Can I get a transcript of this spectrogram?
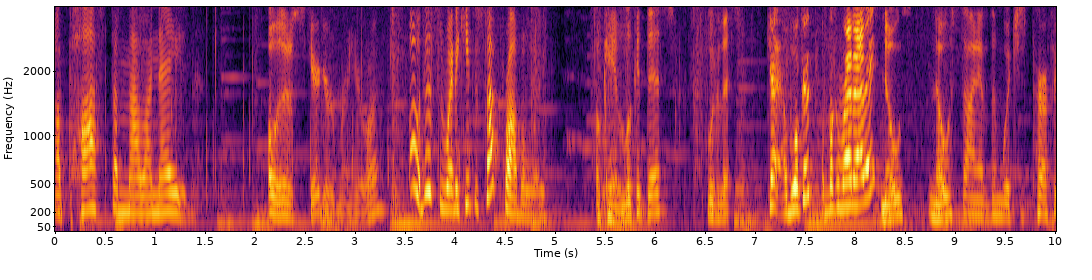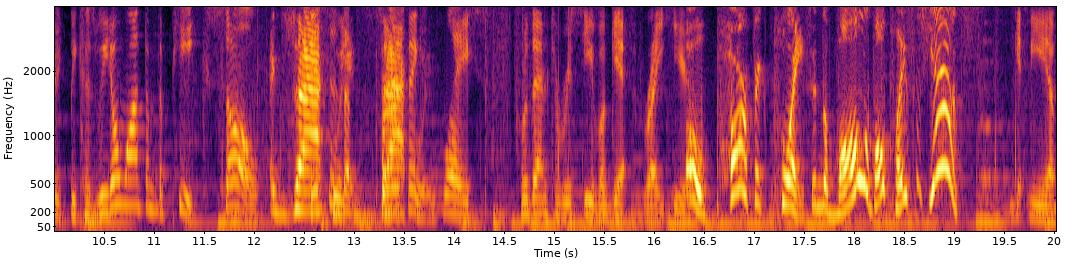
A pasta marinade. Oh, there's a scared room right here. What? Oh, this is the way to keep the stuff probably. Okay, look at this. Look at this. Okay, I'm looking. I'm looking right at it. No, no sign of them, which is perfect because we don't want them to peek. So Exactly. this is the exactly. perfect place for them to receive a gift right here. Oh, perfect place. In the mall of all places? Yes. Get me a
